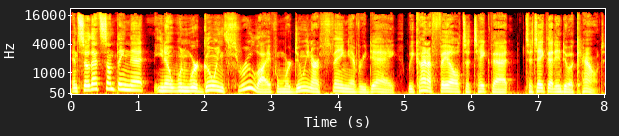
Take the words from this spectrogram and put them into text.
and so that's something that, you know, when we're going through life, when we're doing our thing every day, we kind of fail to take that to take that into account.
